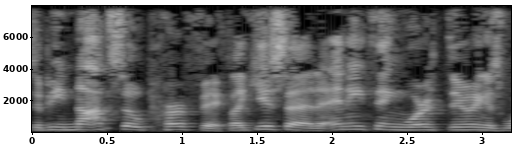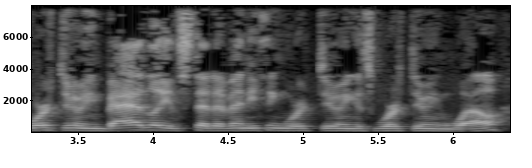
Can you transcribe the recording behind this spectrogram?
To be not so perfect. Like you said, anything worth doing is worth doing badly instead of anything worth doing is worth doing well.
